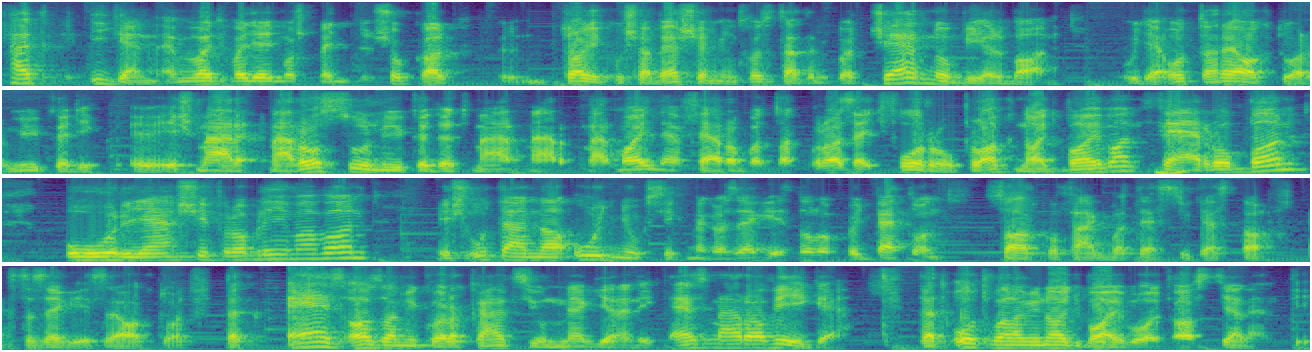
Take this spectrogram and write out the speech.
Hát igen, vagy, vagy egy most egy sokkal tragikusabb eseményt hoz, tehát amikor Csernobilban ugye ott a reaktor működik, és már, már rosszul működött, már, már, már majdnem felrobbant, akkor az egy forró plak, nagy baj van, felrobban, óriási probléma van, és utána úgy nyugszik meg az egész dolog, hogy beton szarkofágba tesszük ezt, a, ezt az egész reaktort. Tehát ez az, amikor a kalcium megjelenik. Ez már a vége. Tehát ott valami nagy baj volt, azt jelenti.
